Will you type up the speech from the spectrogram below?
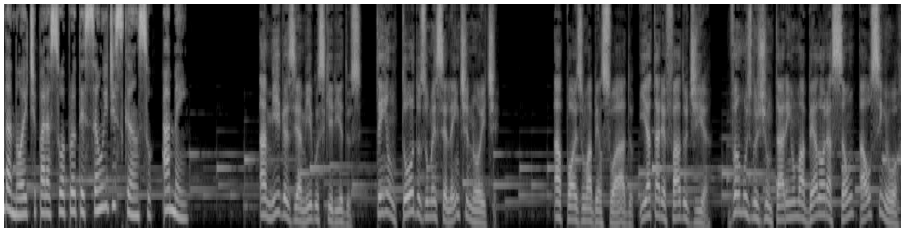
da noite para sua proteção e descanso. Amém. Amigas e amigos queridos, tenham todos uma excelente noite. Após um abençoado e atarefado dia, vamos nos juntar em uma bela oração ao Senhor.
